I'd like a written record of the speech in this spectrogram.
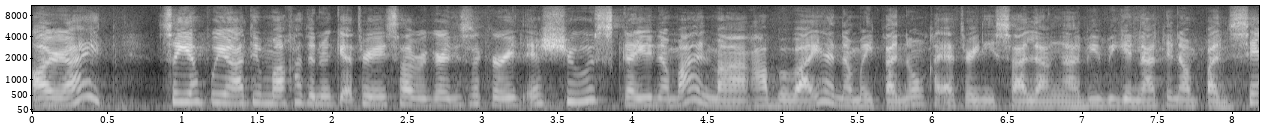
Alright. So yan po yung ating mga katanong kay Attorney Sal regarding sa current issues. Kayo naman, mga kababayan na may tanong kay Attorney Sal ang ah, bibigyan natin ng pansin.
